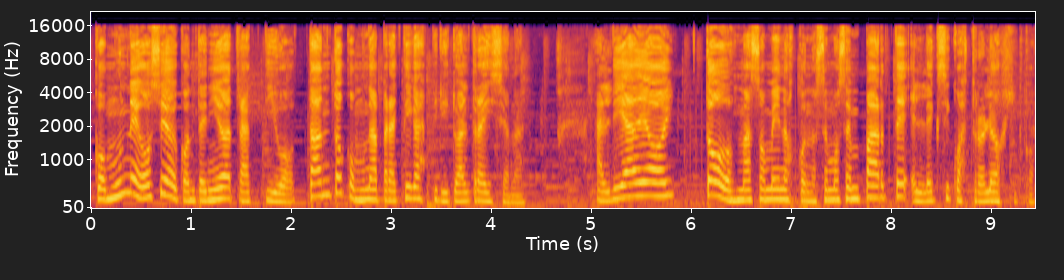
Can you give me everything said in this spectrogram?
como un negocio de contenido atractivo, tanto como una práctica espiritual tradicional. Al día de hoy, todos más o menos conocemos en parte el léxico astrológico,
